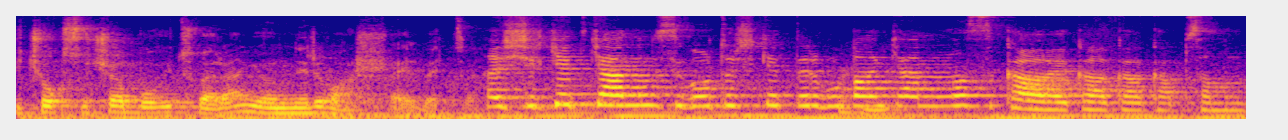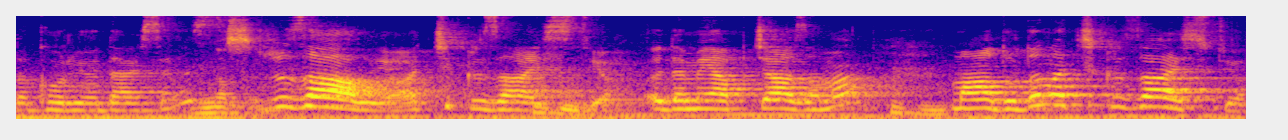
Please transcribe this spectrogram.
birçok suça boyut veren yönleri var elbette. Ha, şirket kendini, sigorta şirketleri buradan kendini nasıl KVKK kapsamında koruyor derseniz Nasıl? rıza alıyor, açık rıza istiyor. Ödeme yapacağı zaman mağdurdan açık rıza istiyor.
